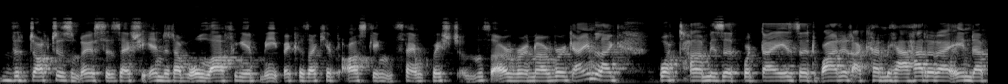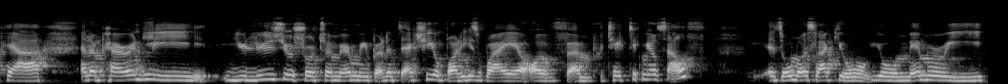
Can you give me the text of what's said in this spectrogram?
the doctors and nurses actually ended up all laughing at me because I kept asking the same questions over and over again. Like, what time is it? What day is it? Why did I come here? How did I end up here? And apparently, you lose your short term memory, but it's actually your body's way of um, protecting yourself. It's almost like your, your memory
